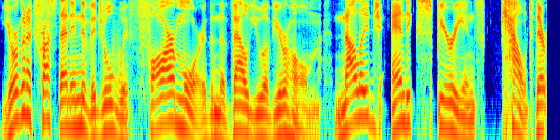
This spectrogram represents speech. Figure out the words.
you're going to trust that individual with far more than the value of your home. Knowledge and experience count. They're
